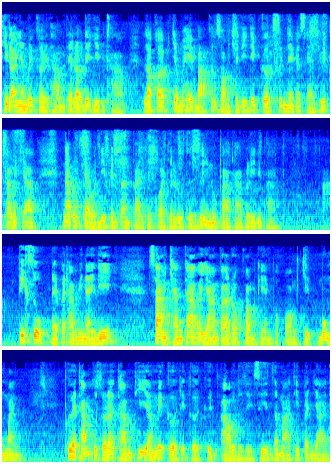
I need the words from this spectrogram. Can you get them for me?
ที่เรายังไม่เคยทำแต่เราได้ยินข่าวเราก็จะไม่ให้บาปทั้งสองชนิดที่เกิดขึ้นในกระแสชีวิตข้าพเจ้า นับตั้งแต่วันนี้เป็นต้นไปจนกว่าจะรู้ถึงซึ่งอนุปาทาปรินิพพานภิกษุในพระธรรมวินัยนี้ สร้างฉันท่าพยายามปารบความเพียรประคองจิตมุ่งมั่น เพื่อทำกุศลธรรมที่ยังไม่เกิดให้เกิดขึ้นเอาเลยสิศีลสมาธิปัญญาใ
